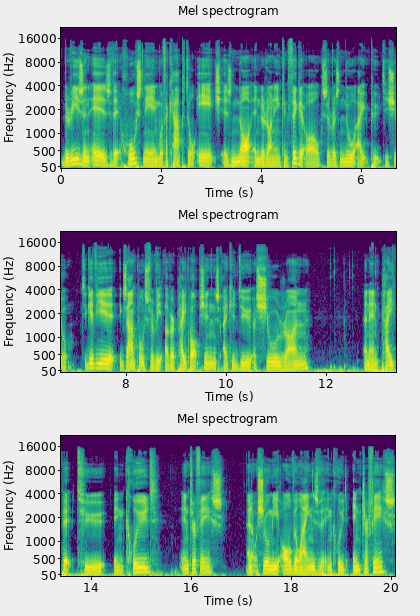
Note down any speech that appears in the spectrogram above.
The reason is that hostname with a capital H is not in the running config at all, so there's no output to show. To give you examples for the other pipe options, I could do a show run and then pipe it to include interface and it will show me all the lines that include interface,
